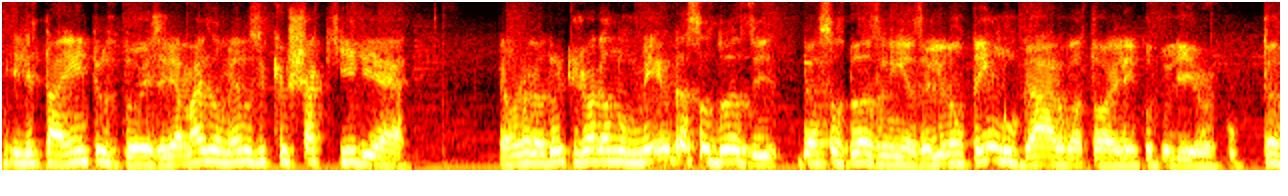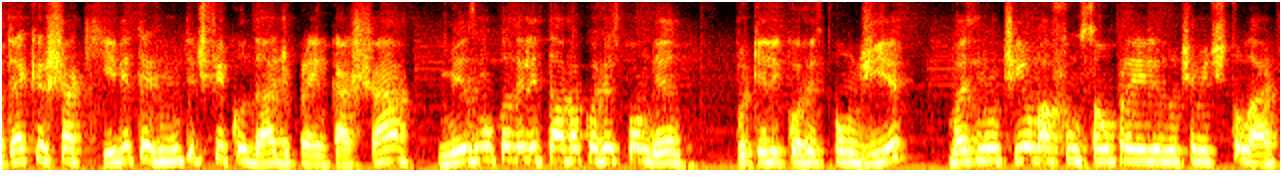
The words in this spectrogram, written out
Ele tá entre os dois, ele é mais ou menos o que o Shaqiri é. É um jogador que joga no meio dessas duas, dessas duas linhas. Ele não tem lugar no atual elenco do Liverpool. Tanto é que o Shaqiri teve muita dificuldade para encaixar, mesmo quando ele estava correspondendo. Porque ele correspondia, mas não tinha uma função para ele no time titular.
